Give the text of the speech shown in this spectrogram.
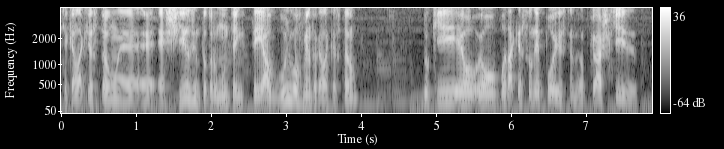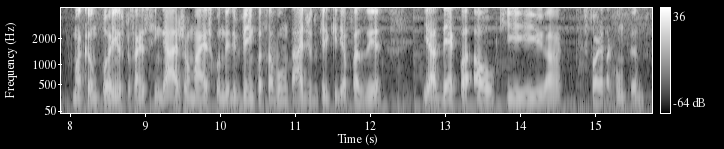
que aquela questão é, é, é X, então todo mundo tem que ter algum envolvimento com aquela questão, do que eu, eu botar a questão depois, entendeu? Porque eu acho que uma campanha os personagens se engajam mais quando ele vem com essa vontade do que ele queria fazer e adequa ao que a história está contando.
